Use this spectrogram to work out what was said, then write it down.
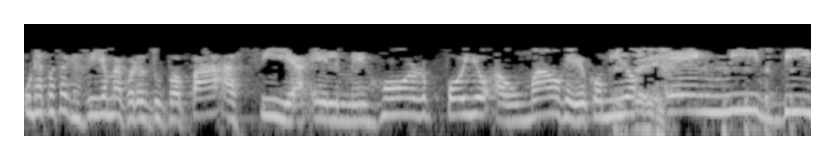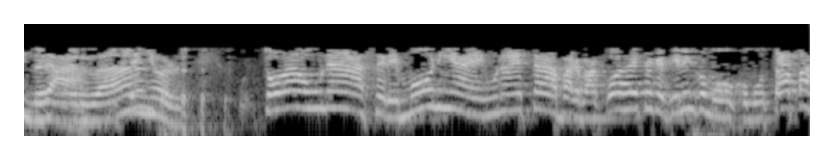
una cosa que sí yo me acuerdo, tu papá hacía el mejor pollo ahumado que yo he comido ¿En mi vida. ¿De verdad? Sí, señor. Toda una ceremonia en una de estas barbacoas estas que tienen como, como tapas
